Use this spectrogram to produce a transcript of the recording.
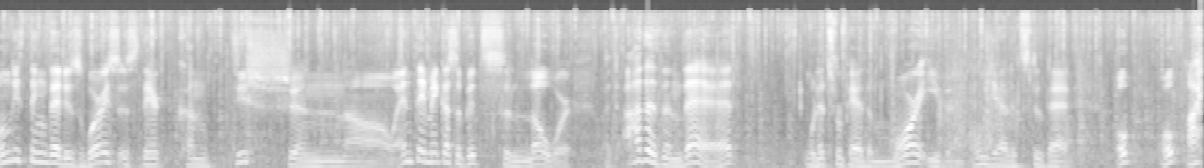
Only thing that is worse is their condition now. And they make us a bit slower. But other than that... Oh, let's repair them more even. Oh yeah, let's do that. Oh, oh, I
